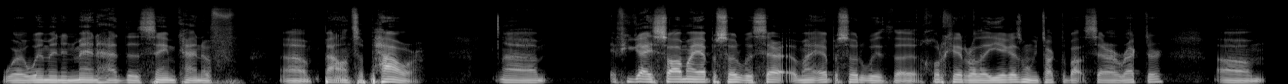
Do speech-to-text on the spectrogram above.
where women and men had the same kind of uh, balance of power. Um, if you guys saw my episode with Sarah, my episode with uh, Jorge Rodallegas when we talked about Sarah Rector, um,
